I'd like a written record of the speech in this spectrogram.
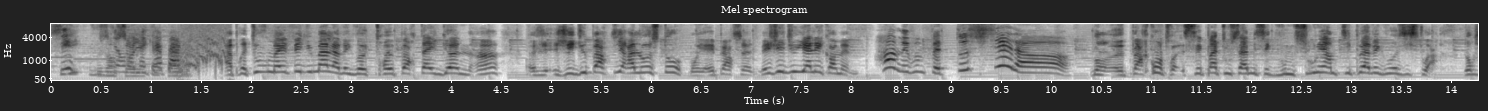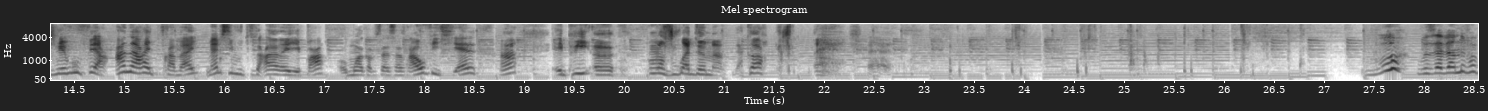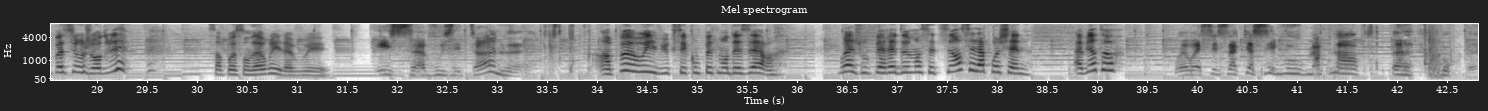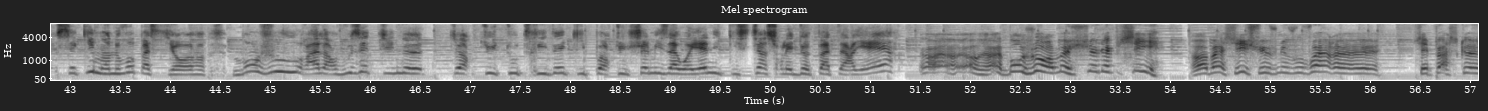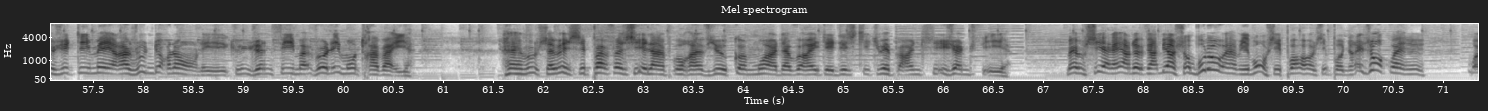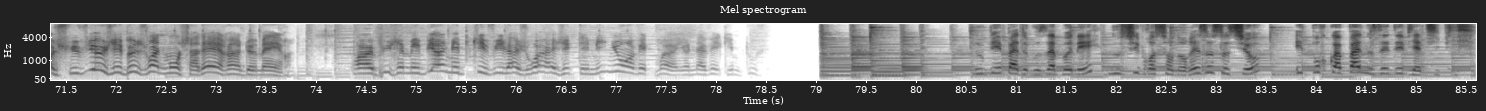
Si, vous en seriez capable. Après tout, vous m'avez fait du mal avec votre portail gun, hein J'ai j'ai dû partir à l'hosto. Bon, il y avait personne, mais j'ai dû y aller quand même. Ah mais vous me faites tous chier là Bon, euh, par contre, c'est pas tout ça, mais c'est que vous me saoulez un petit peu avec vos histoires. Donc je vais vous faire un arrêt de travail, même si vous ne travaillez pas. Au moins comme ça, ça sera officiel, hein Et puis, euh, on se voit demain, d'accord? Vous Vous avez un nouveau patient aujourd'hui? C'est un poisson d'avril, avouez. Et ça vous étonne? Un peu oui, vu que c'est complètement désert. Bref, je vous paierai demain cette séance et la prochaine. À bientôt Ouais, ouais, c'est ça, cassez-vous, maintenant Euh, Bon, euh, c'est qui mon nouveau patient Bonjour, alors vous êtes une tortue toute ridée qui porte une chemise hawaïenne et qui se tient sur les deux pattes arrière? Euh, euh, bonjour, monsieur le psy. Ah bah si je suis venu vous voir, euh, c'est parce que j'étais maire à Junderland et qu'une jeune fille m'a volé mon travail. Eh, Vous savez, c'est pas facile hein, pour un vieux comme moi d'avoir été destitué par une si jeune fille. Même si elle a l'air de faire bien son boulot, hein, mais bon, c'est pas, pas une raison, quoi. Moi, je suis vieux, j'ai besoin de mon salaire hein, de maire. Ah, et puis j'aimais bien mes petits villageois, ils étaient mignons avec moi, il y en avait qui me touchaient. N'oubliez pas de vous abonner, nous suivre sur nos réseaux sociaux et pourquoi pas nous aider via Tipeee.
